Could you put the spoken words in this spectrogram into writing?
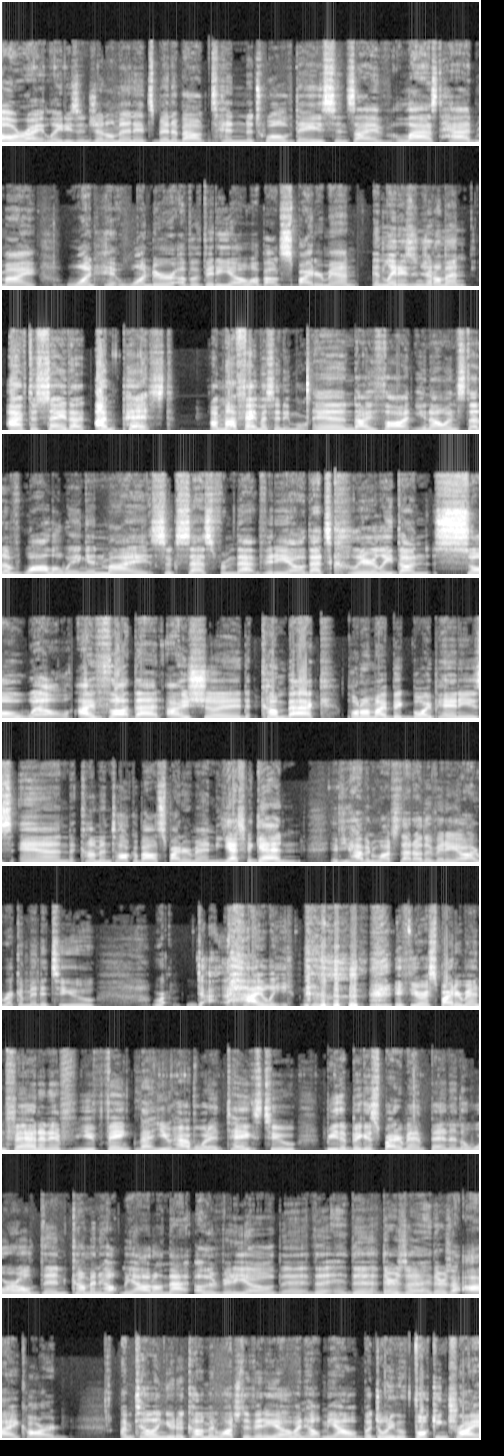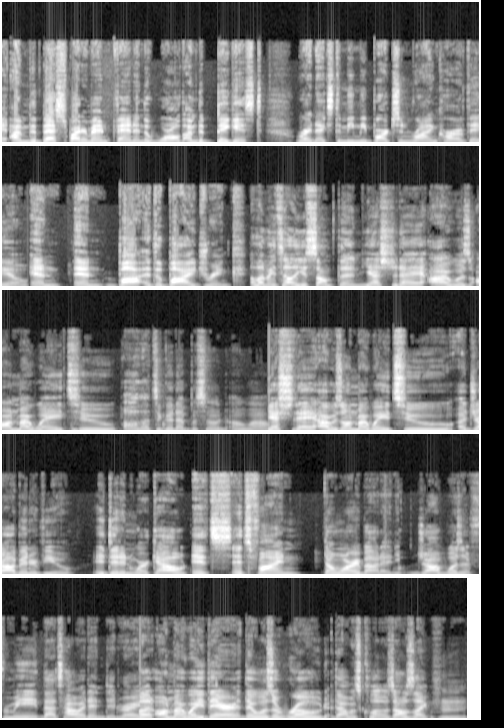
Alright, ladies and gentlemen, it's been about 10 to 12 days since I've last had my one hit wonder of a video about Spider Man. And, ladies and gentlemen, I have to say that I'm pissed. I'm not famous anymore. And I thought, you know, instead of wallowing in my success from that video that's clearly done so well, I've thought that I should come back, put on my big boy panties, and come and talk about Spider Man yet again. If you haven't watched that other video, I recommend it to you highly. Mm-hmm. If you're a Spider-Man fan and if you think that you have what it takes to be the biggest Spider-Man fan in the world then come and help me out on that other video. The the, the there's a there's an i card I'm telling you to come and watch the video and help me out, but don't even fucking try it. I'm the best Spider-Man fan in the world. I'm the biggest, right next to Mimi Barks and Ryan Caraveo, and and buy the buy drink. Let me tell you something. Yesterday I was on my way to. Oh, that's a good episode. Oh wow. Yesterday I was on my way to a job interview. It didn't work out. It's it's fine. Don't worry about it. Job wasn't for me. That's how it ended, right? But on my way there, there was a road that was closed. I was like, hmm,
